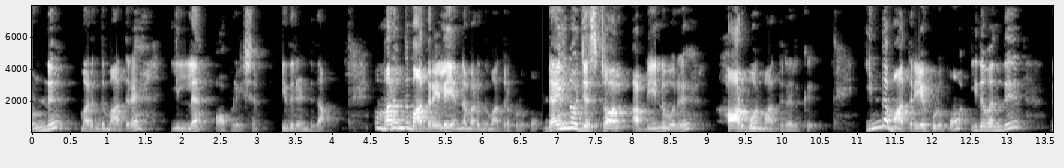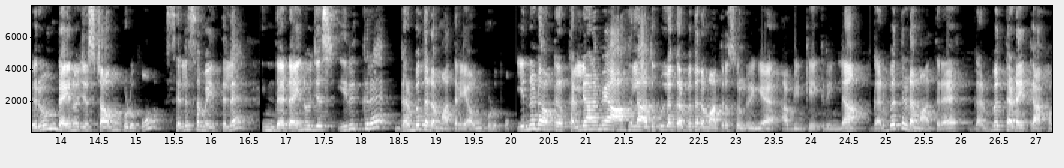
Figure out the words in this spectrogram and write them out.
ஒன்று மருந்து மாத்திரை இல்லை ஆப்ரேஷன் இது ரெண்டு தான். இப்போ மருந்து மாத்திரையில் என்ன மருந்து மாத்திரை கொடுப்போம்? டைனோஜெஸ்டால் அப்படின்னு ஒரு ஹார்மோன் மாத்திரை இருக்குது இந்த மாத்திரையை கொடுப்போம். இது வந்து வெறும் டைனோஜெஸ்டாவும் கொடுப்போம். சில சமயத்தில் இந்த டைனோஜெஸ்ட் இருக்கிற கர்ப்பத்தடை மாத்திரையாகவும் கொடுப்போம். என்ன டாக்டர் கல்யாணமே ஆகலை அதுக்குள்ள கர்ப்பத்தடை மாத்திரை சொல்கிறீங்க அப்படின்னு கேட்குறீங்களா கர்ப்பத்தடை மாத்திரை கர்ப்பத்தடைக்காக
